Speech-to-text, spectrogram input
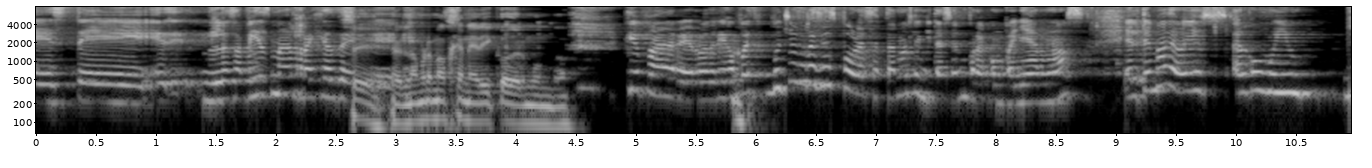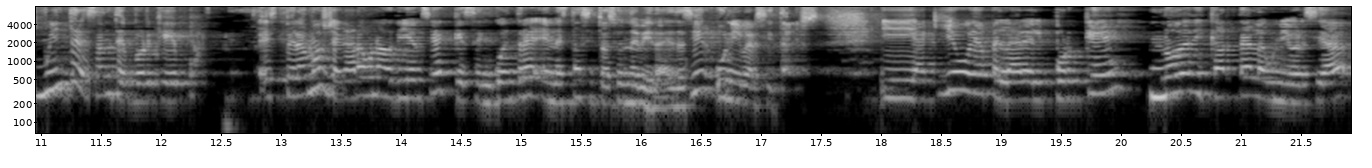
Este, eh, los apellidos más regios de... Sí, el nombre más genérico del mundo. Qué padre, Rodrigo. Pues muchas gracias por aceptarnos la invitación, por acompañarnos. El tema de hoy es algo muy, muy interesante porque esperamos llegar a una audiencia que se encuentre en esta situación de vida, es decir, universitarios. Y aquí yo voy a apelar el por qué no dedicarte a la universidad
